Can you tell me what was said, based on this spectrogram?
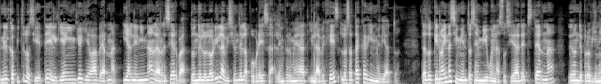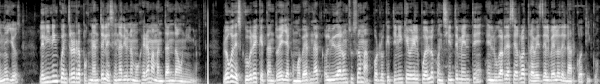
En el capítulo 7, el guía indio lleva a Bernard y a Lenina a la reserva, donde el olor y la visión de la pobreza, la enfermedad y la vejez los ataca de inmediato. Dado que no hay nacimientos en vivo en la sociedad externa, de donde provienen ellos, Lenina encuentra repugnante la escena de una mujer amamantando a un niño. Luego descubre que tanto ella como Bernard olvidaron su soma, por lo que tienen que ver el pueblo conscientemente en lugar de hacerlo a través del velo del narcótico.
